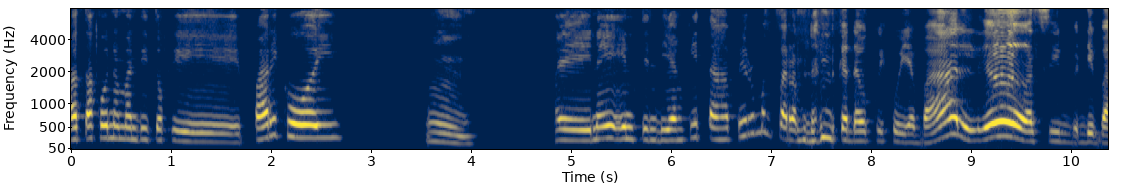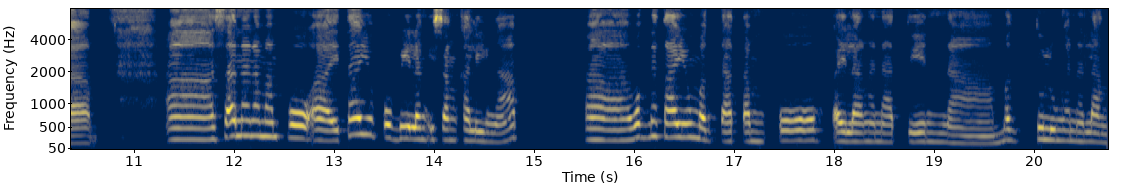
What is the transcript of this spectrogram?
at ako naman dito kay Pare Koy, hmm, ay naiintindihan kita, pero magparamdam ka daw kay Kuya Bal. Si, di ba? Ah, sana naman po ay tayo po bilang isang kalingap, ah, wag na tayong magtatampo. Kailangan natin na magtulungan na lang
